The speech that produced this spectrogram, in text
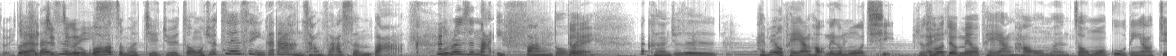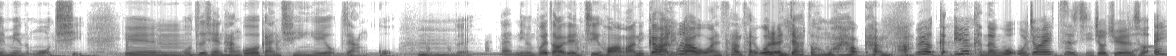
对对啊，但是如果要怎么解决这种，我觉得这件事情应该它很常发生吧。无论是哪一方都会，那可能就是还没有培养好那个默契。比如说就没有培养好我们周末固定要见面的默契。因为我之前谈过的感情也有这样过。嗯嗯。对。但你们不会早一点计划吗？你干嘛礼拜五晚上才问人家周末要干嘛？没有，因为可能我我就会自己就觉得说，哎。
